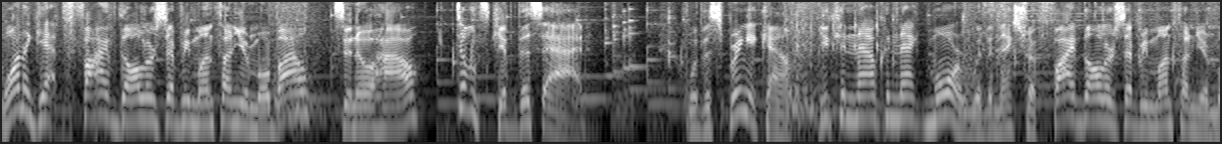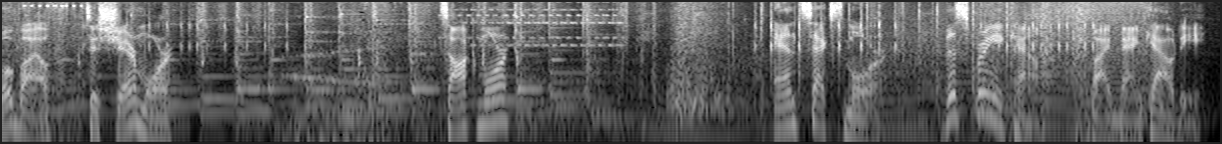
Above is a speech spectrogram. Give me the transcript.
Want to get $5 every month on your mobile? To know how? Don't skip this ad. With a Spring account, you can now connect more with an extra $5 every month on your mobile to share more, talk more, and text more. The Spring account by Bank Audi.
